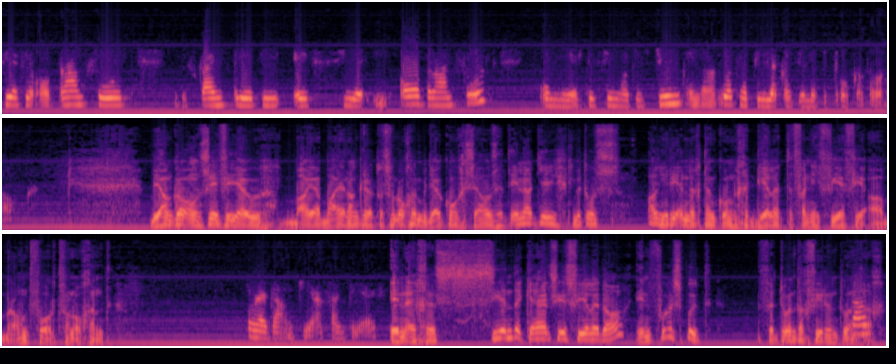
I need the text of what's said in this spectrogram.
VVA Brandfort dis skynstreepie FCIA Brandfort om meer te sien wat ons doen en dan ook natuurlik as julle betrokke word. Bianca, ons sê vir jou baie baie dankie dat ons vanoggend met jou kon gesels het en dat jy met ons al hierdie inligting kon gedeel het van die VVA Brandfort vanoggend. Baie dankie, asseblief. En 'n geseënde Kersfees vir julle daar en voorspoed vir 2024.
